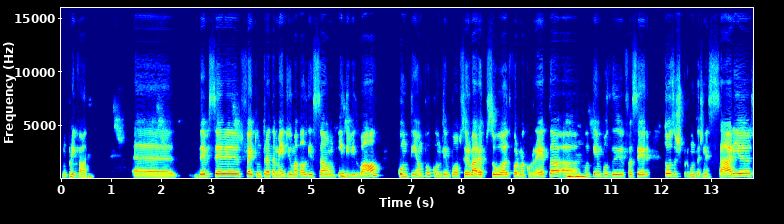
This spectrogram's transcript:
no privado. Uh, deve ser feito um tratamento e uma avaliação individual, com tempo, com tempo a observar a pessoa de forma correta, uhum. uh, com tempo de fazer todas as perguntas necessárias,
